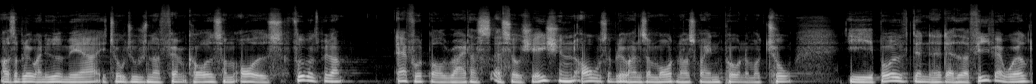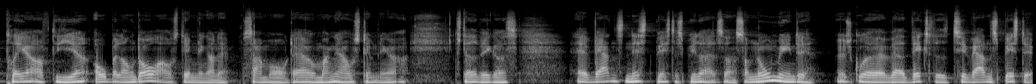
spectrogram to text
Og så blev han ydermere i 2005 kåret som årets fodboldspiller af Football Writers Association, og så blev han, som Morten også var inde på, nummer to i både den, øh, der hedder FIFA World Player of the Year og Ballon d'Or afstemningerne samme år. Der er jo mange afstemninger stadigvæk også. Øh, verdens næstbedste spiller altså, som nogen mente øh, skulle have været vekslet til verdens bedste.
